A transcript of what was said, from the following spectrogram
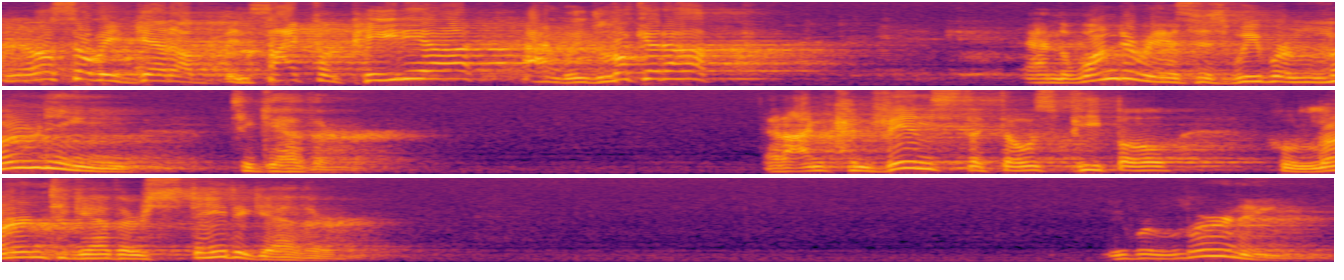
you know, so we'd get an encyclopedia and we'd look it up. And the wonder is, is we were learning together. And I'm convinced that those people who learn together stay together. We were learning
